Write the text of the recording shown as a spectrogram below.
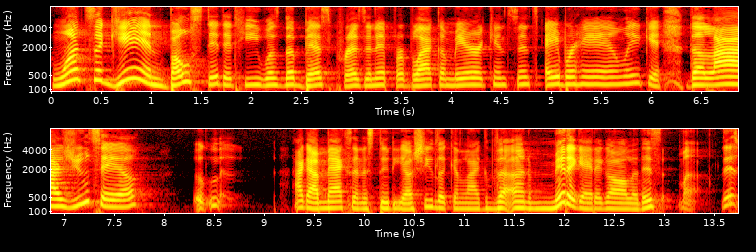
once again boasted that he was the best president for black Americans since Abraham Lincoln. The lies you tell I got Max in the studio. She looking like the unmitigated all of this. This,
